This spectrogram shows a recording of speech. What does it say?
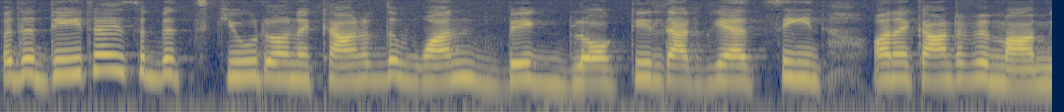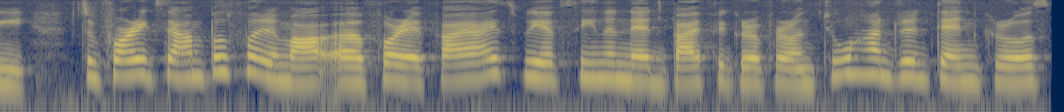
but the data is a bit skewed on account of the one big block deal that we had seen on account of Emami. So, for example, for uh, for FIIs, we have seen a net buy figure of around 210 crores,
